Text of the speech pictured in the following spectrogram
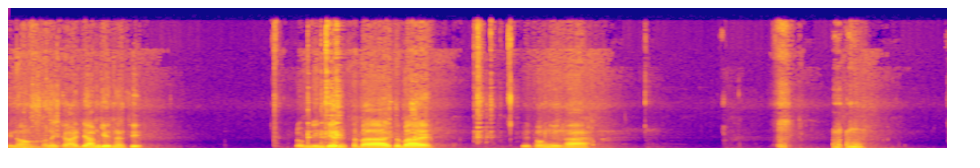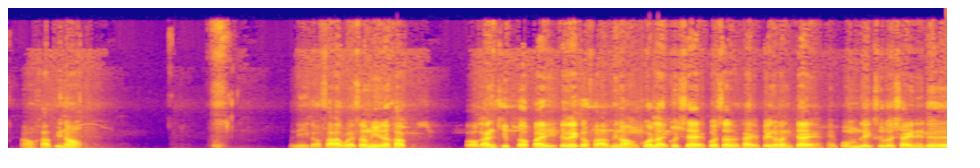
พี่น้องบรรยากาศยามเย็นนะสิลมเย็นๆสบายสบายอยู่ตรงนี้ค่ะเอาครับพี่น้องวันนี้ก็ฝากไว้สำนี้นะครับบอกันคลิปต่อไปจะได้กับฝากพี่น้องกดไลค์กดแชร์กดซับสไครต์เป็นกำลังใจให้ผมเล็กสุรชัยในเด้อ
